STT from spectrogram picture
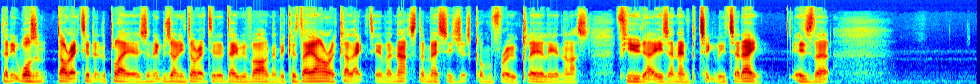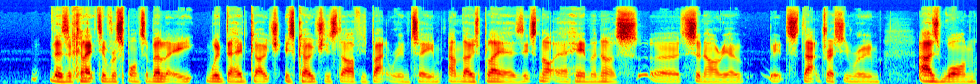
that it wasn't directed at the players and it was only directed at David Wagner because they are a collective and that's the message that's come through clearly in the last few days and then particularly today is that there's a collective responsibility with the head coach, his coaching staff, his backroom team, and those players. It's not a him and us uh, scenario. It's that dressing room as one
